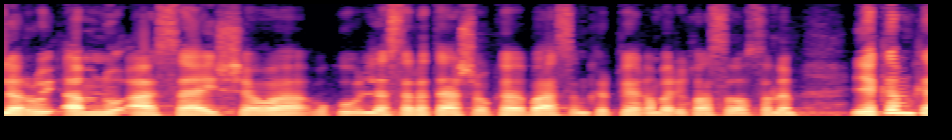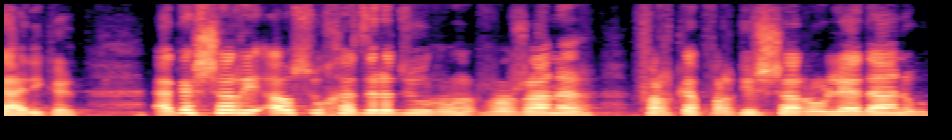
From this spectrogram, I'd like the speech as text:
لە ڕووی ئەمن و ئاسایشەوە وەکو لە سەرەتاشەوە کە باسم کرد پێغەمبەری خوا صلی اللە علیه و سلم یەکەم کاری کرد ئەگەر شەڕی ئەوس و خەزرەج و ڕۆژانە فڕکە فڕکی شەڕ و لێدان و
